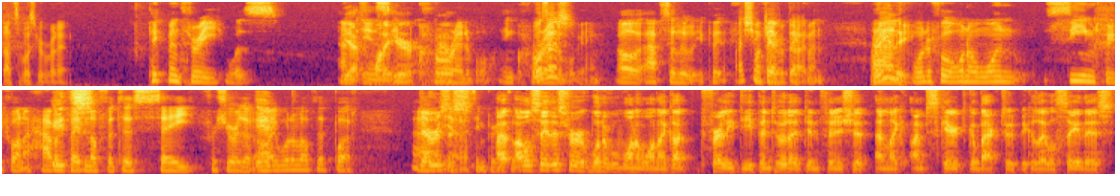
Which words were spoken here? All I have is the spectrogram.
that's supposed to be brilliant. Pikmin 3 was and Yeah, from is what I hear, yeah. incredible, incredible game. Oh, absolutely. Pi- I should my favorite get that. Pikmin. And Really? Wonderful 101 seemed pretty fun. I haven't played enough of it to say for sure that It- I would have loved it, but uh, there is yeah, this. that seemed pretty I, cool. I will say this for one of one on one. I got fairly deep into it. I didn't finish it, and like I'm scared to go back to it because I will say this:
